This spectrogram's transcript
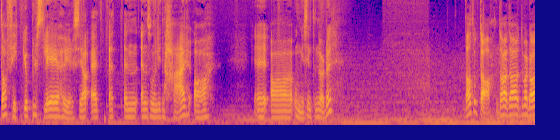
da fikk jo plutselig høyresida en, en sånn liten hær av, av unge, sinte nerder da tok det av. Det var da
